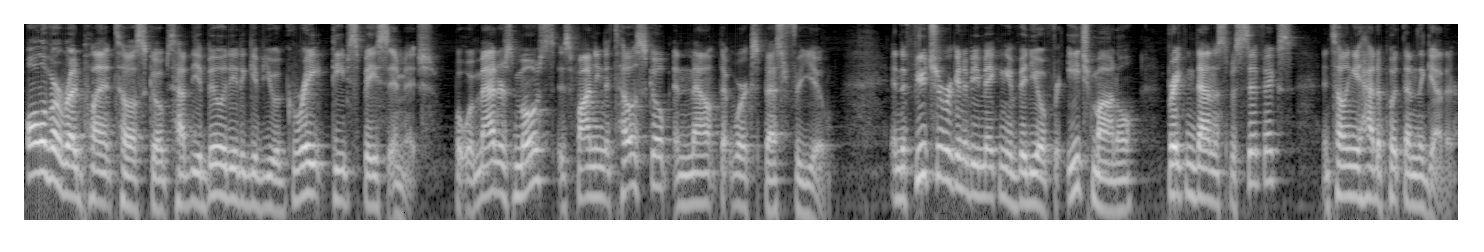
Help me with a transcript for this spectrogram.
All of our Red Planet telescopes have the ability to give you a great deep space image, but what matters most is finding the telescope and mount that works best for you. In the future, we're going to be making a video for each model, breaking down the specifics, and telling you how to put them together.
